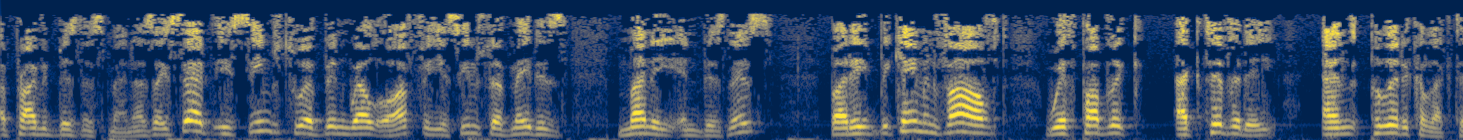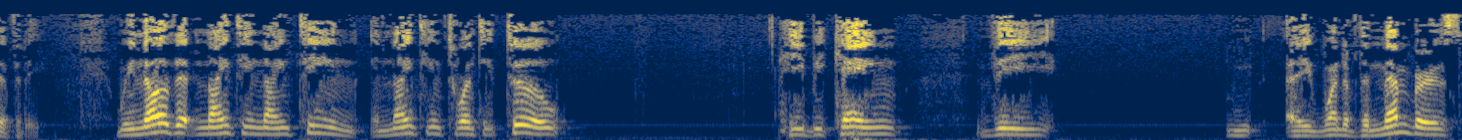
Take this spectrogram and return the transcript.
a private businessman. As I said, he seems to have been well off. He seems to have made his money in business, but he became involved with public activity and political activity. We know that in 1919, in 1922, he became the a, one of the members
